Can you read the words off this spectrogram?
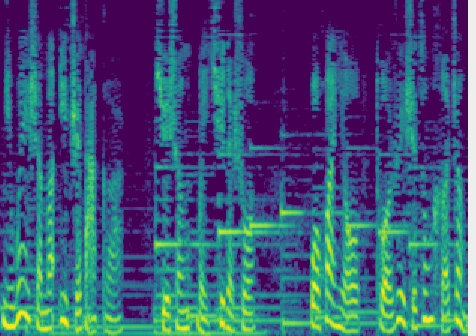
你为什么一直打嗝？”学生委屈地说。我患有妥瑞氏综合症，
